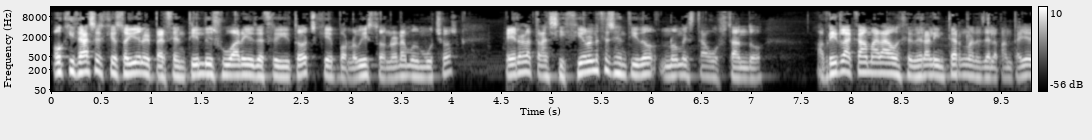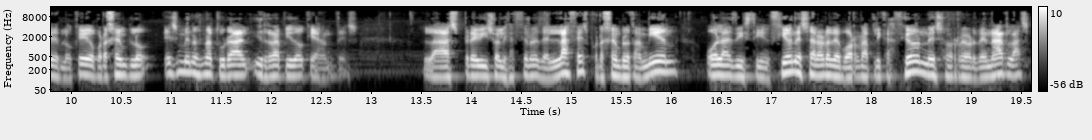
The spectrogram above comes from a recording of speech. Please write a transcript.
o quizás es que estoy en el percentil de usuarios de 3D Touch, que por lo visto no éramos muchos, pero la transición en este sentido no me está gustando. Abrir la cámara o encender la linterna desde la pantalla de bloqueo, por ejemplo, es menos natural y rápido que antes. Las previsualizaciones de enlaces, por ejemplo, también, o las distinciones a la hora de borrar aplicaciones o reordenarlas,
